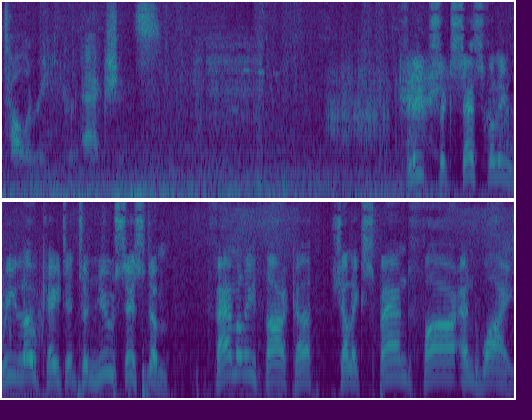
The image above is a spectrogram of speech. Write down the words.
tolerate your actions. Fleet successfully relocated to new system. Family Tharka shall expand far and wide.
